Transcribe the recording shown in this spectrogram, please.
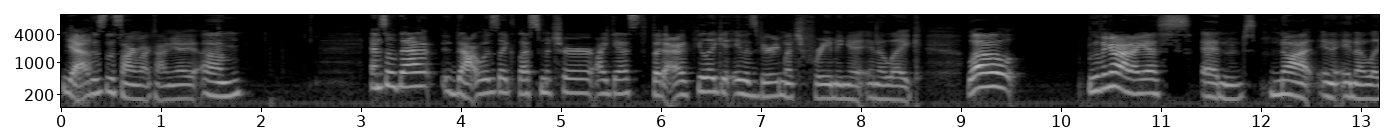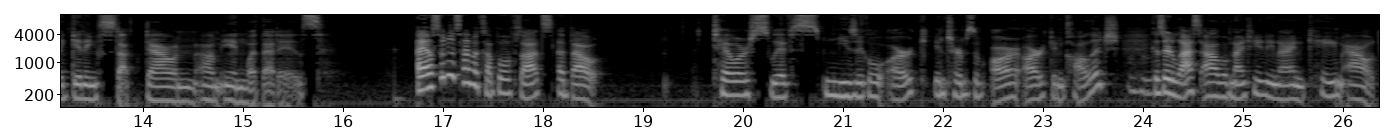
yeah, this is the song about Kanye. Um, and so that that was like less mature, I guess. But I feel like it, it was very much framing it in a like, well, moving on, I guess, and not in a, in a like getting stuck down um, in what that is. I also just have a couple of thoughts about Taylor Swift's musical arc in terms of our arc in college because her last album 1989 came out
